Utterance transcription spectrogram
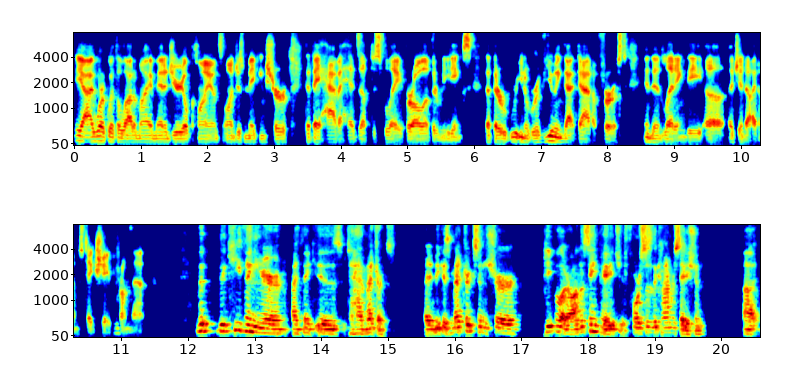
Yeah, I work with a lot of my managerial clients on just making sure that they have a heads up display for all of their meetings, that they're you know reviewing that data first and then letting the uh, agenda items take shape from that. The the key thing here, I think, is to have metrics, right? Because metrics ensure people are on the same page. It forces the conversation, uh,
